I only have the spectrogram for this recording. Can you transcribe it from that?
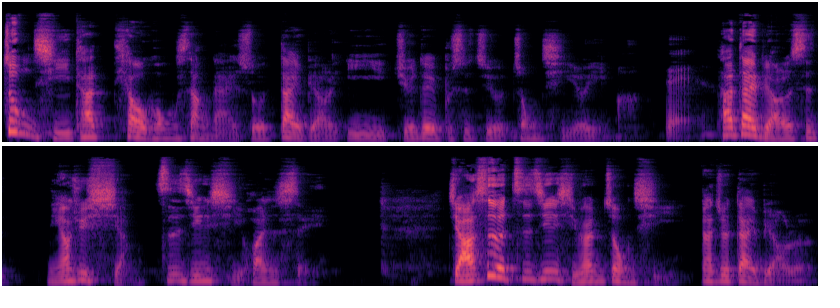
重旗它跳空上来说，代表的意义绝对不是只有重旗而已嘛。对。它代表的是你要去想资金喜欢谁。假设资金喜欢重旗，那就代表了。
